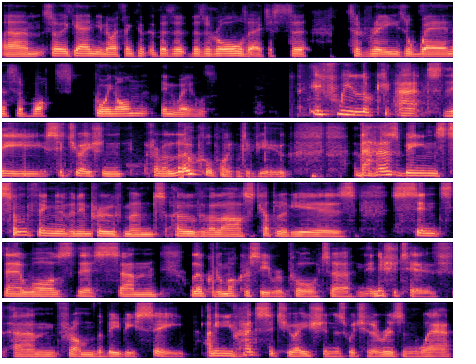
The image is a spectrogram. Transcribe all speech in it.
Um, so again you know i think there's a there's a role there just to to raise awareness of what's going on in wales if we look at the situation from a local point of view, there has been something of an improvement over the last couple of years since there was this um, local democracy reporter initiative um, from the BBC. I mean, you've had situations which had arisen where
